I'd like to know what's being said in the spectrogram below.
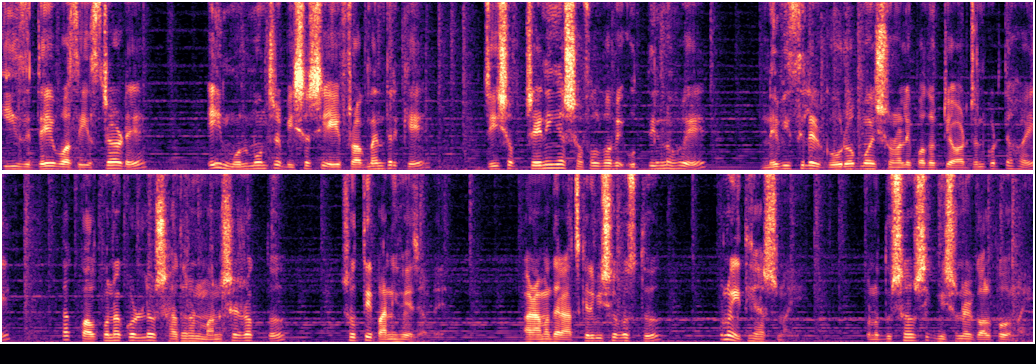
easy day was yesterday এই মূলমন্ত্রে বিশ্বাসী এই ফ্রগম্যানদেরকে যেই সব ট্রেনিংয়ে সফলভাবে উত্তীর্ণ হয়ে নেভি সিলের গৌরবময় সোনালী পদকটি অর্জন করতে হয়, তা কল্পনা করলেও সাধারণ মানুষের রক্ত সত্যি পানি হয়ে যাবে। আর আমাদের আজকের বিষয়বস্তু কোনো ইতিহাস নয়, কোনো দুঃসাহসিক মিশনের গল্পও নয়।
